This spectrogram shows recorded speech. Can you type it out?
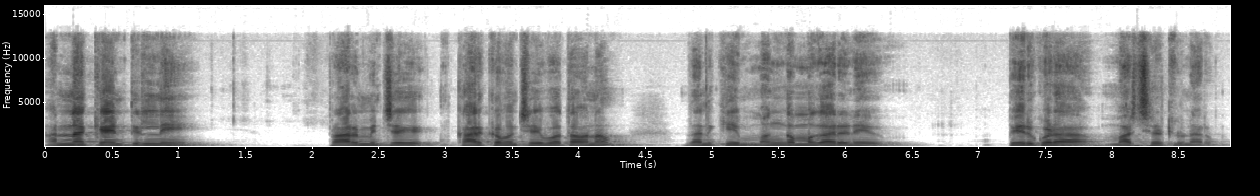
అన్న క్యాంటీన్ని ప్రారంభించే కార్యక్రమం చేయబోతా ఉన్నాం. దానికి మంగమ్మ గారు అనే పేరు కూడా మార్చినట్లున్నారు.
